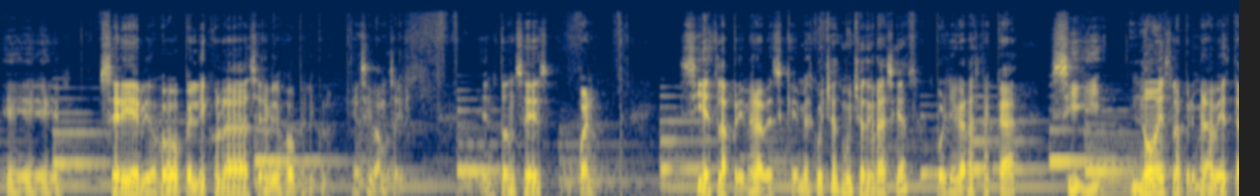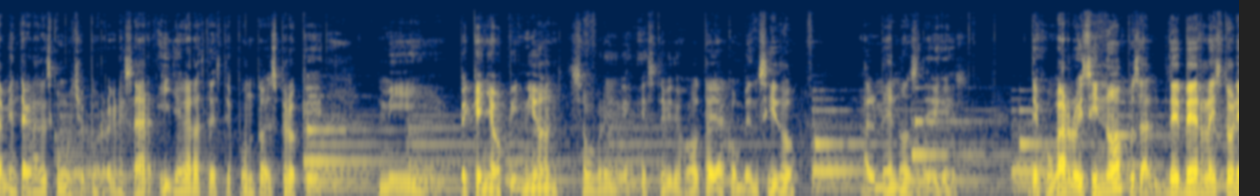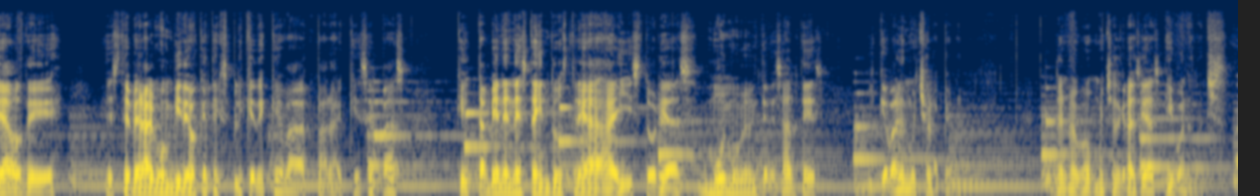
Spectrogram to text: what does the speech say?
eh, serie, videojuego, película, serie, videojuego, película. Y así vamos a ir. Entonces, bueno, si es la primera vez que me escuchas, muchas gracias por llegar hasta acá. Si no es la primera vez, también te agradezco mucho por regresar y llegar hasta este punto. Espero que mi pequeña opinión sobre este videojuego te haya convencido al menos de, de jugarlo. Y si no, pues de ver la historia o de este, ver algún video que te explique de qué va para que sepas que también en esta industria hay historias muy muy muy interesantes y que valen mucho la pena. De nuevo, muchas gracias y buenas noches.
